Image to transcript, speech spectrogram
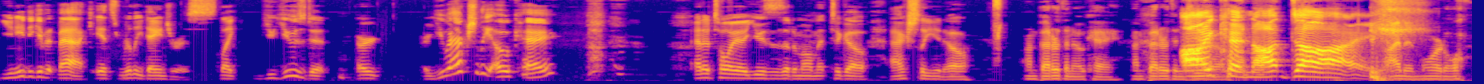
you need to give it back. It's really dangerous. Like, you used it. Are are you actually okay? And Otoya uses it a moment to go. Actually, you know, I'm better than okay. I'm better than. I Jiro. cannot die. I'm immortal.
